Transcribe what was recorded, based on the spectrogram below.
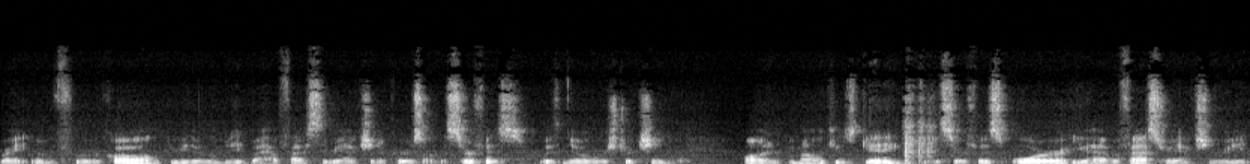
right? Remember, if we recall, you're either limited by how fast the reaction occurs on the surface with no restriction on molecules getting to the surface, or you have a fast reaction rate,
